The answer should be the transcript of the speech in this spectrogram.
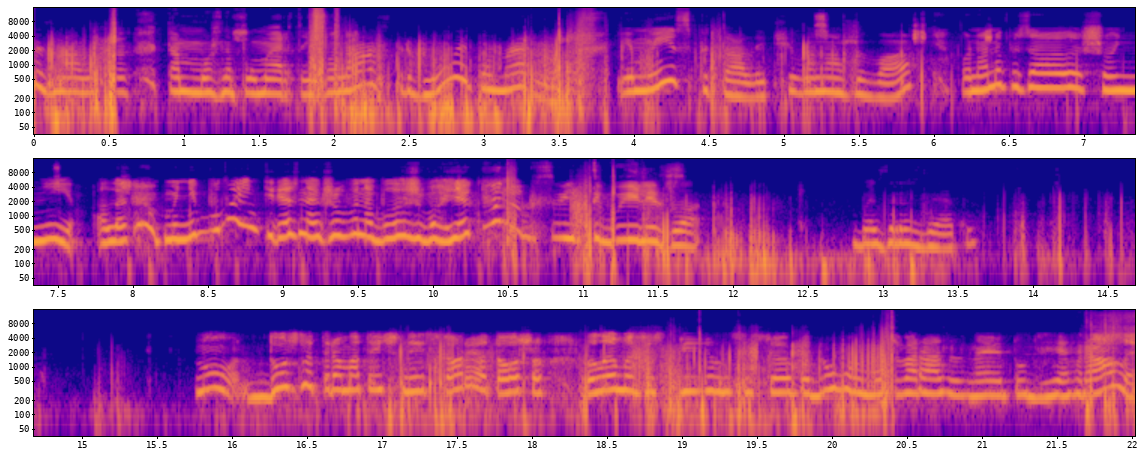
не знала, що там можна померти. І вона стрибнула і померла. І ми її спитали, чи вона жива. Вона написала, що ні. Але мені було інтересно, якщо б вона була жива, як вона б звідти вилізла? Без розету. Ну, дуже драматична історія, тому що коли ми зустрілися з цією подругою, ми два рази з нею тут зіграли,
